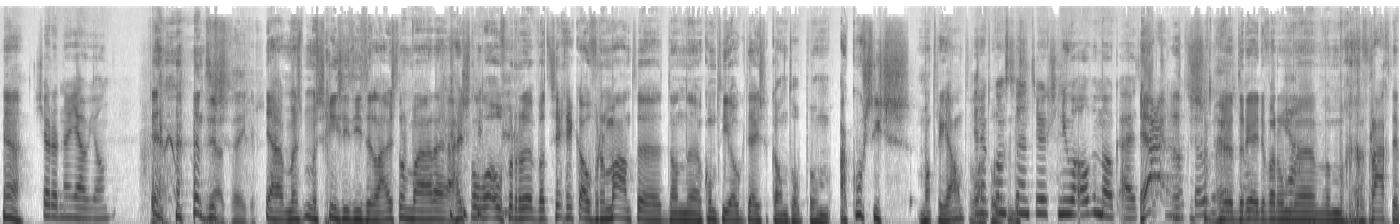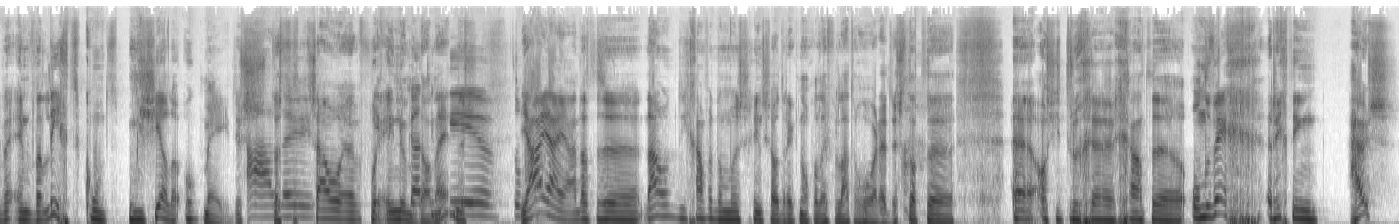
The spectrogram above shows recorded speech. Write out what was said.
Ja. Shout-out naar jou, Jan. Dus- ja, zeker. Ja, mis- misschien zit hij te luisteren. Maar eh, hij zal over, eh, wat zeg ik, over een maand... eh, dan komt hij ook deze kant op om akoestisch materiaal te En dan laten komt horen. er natuurlijk zijn nieuwe album ook uit. Ja, dat is de reden waarom we hem gevraagd hebben. En wellicht komt Michelle ook mee. Dus Ah, dat, leuk. dat zou voor één nummer dan. Hè? Dus- ja, ja, ja. Dat, nou, die gaan we dan misschien zo direct nog wel even laten horen. Dus dat eh, eh, als je terug gaat eh, onderweg richting huis.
